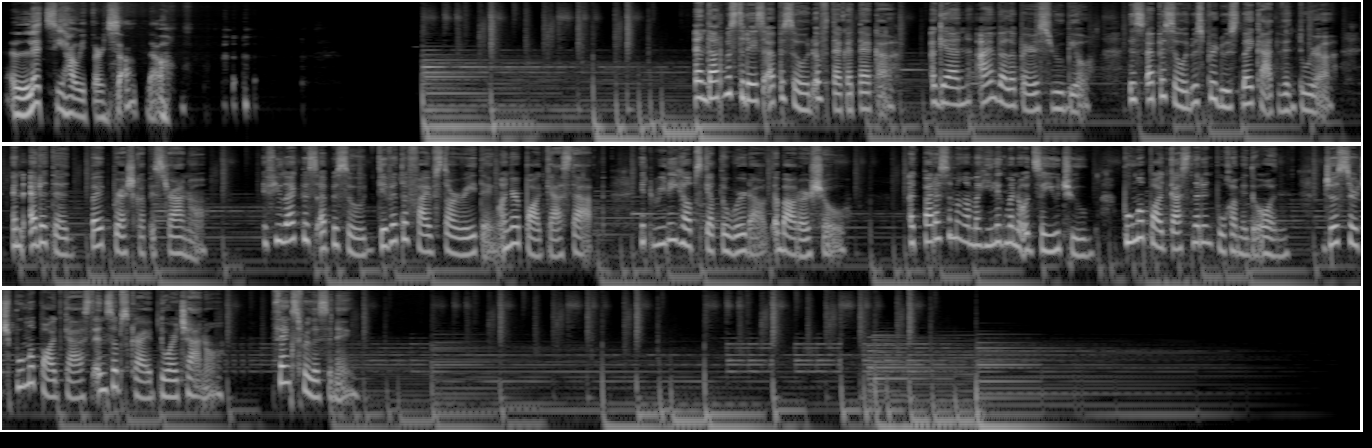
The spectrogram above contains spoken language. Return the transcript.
Let's see how it turns out now. And that was today's episode of Teka Teka. Again, I'm Bella Perez Rubio. This episode was produced by Kat Ventura and edited by Presh Capistrano. If you like this episode, give it a 5-star rating on your podcast app. It really helps get the word out about our show. At para sa mga mahilig manood sa YouTube, Puma Podcast na rin po kami doon. Just search Puma Podcast and subscribe to our channel. Thanks for listening.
